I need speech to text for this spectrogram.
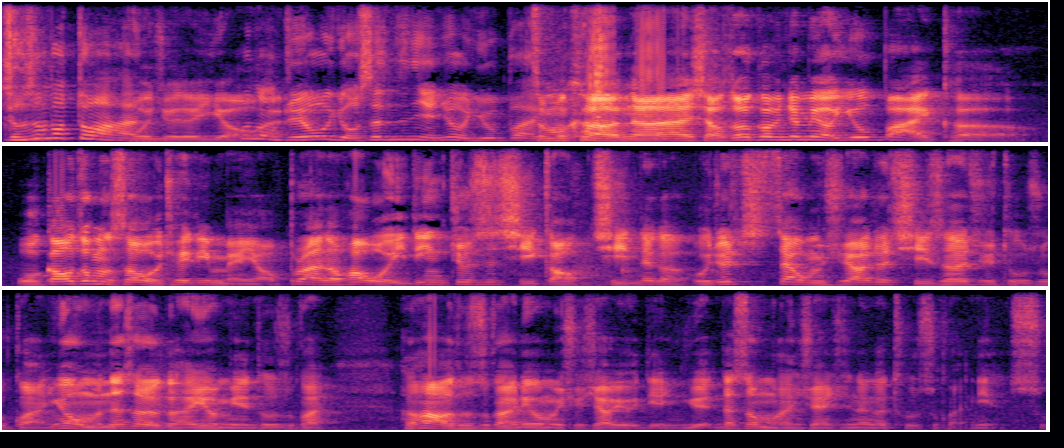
有这么短？我觉得有，欸。我总觉得我有生之年就有 U Bike。怎么可能？小时候根本就没有 U Bike。我高中的时候我确定没有，不然的话我一定就是骑高骑那个，我就在我们学校就骑车去图书馆，因为我们那时候有个很有名的图书馆。很好的图书馆离我们学校有点远，但是我们很喜欢去那个图书馆念书。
